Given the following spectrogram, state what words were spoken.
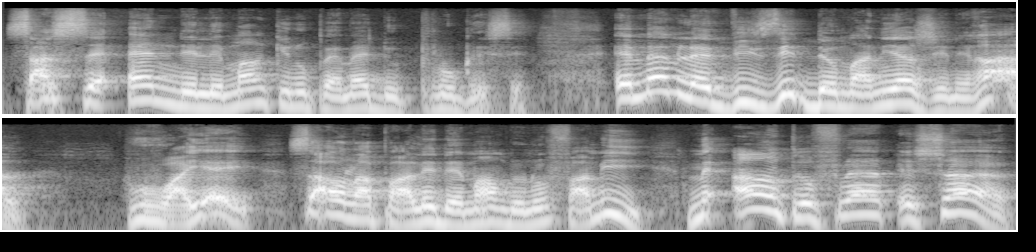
ça, c'est un élément qui nous permet de progresser. Et même les visites de manière générale. Vous voyez, ça, on a parlé des membres de nos familles. Mais entre frères et sœurs,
